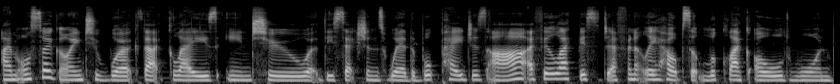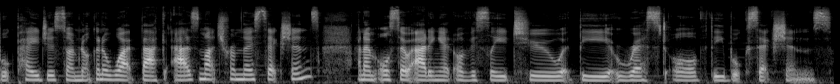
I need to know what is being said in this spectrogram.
I'm also going to work that glaze into the sections where the book pages are. I feel like this definitely helps it look like old worn book pages so I'm not going to wipe back as much from those sections and I'm also adding it obviously to the rest of the book sections.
